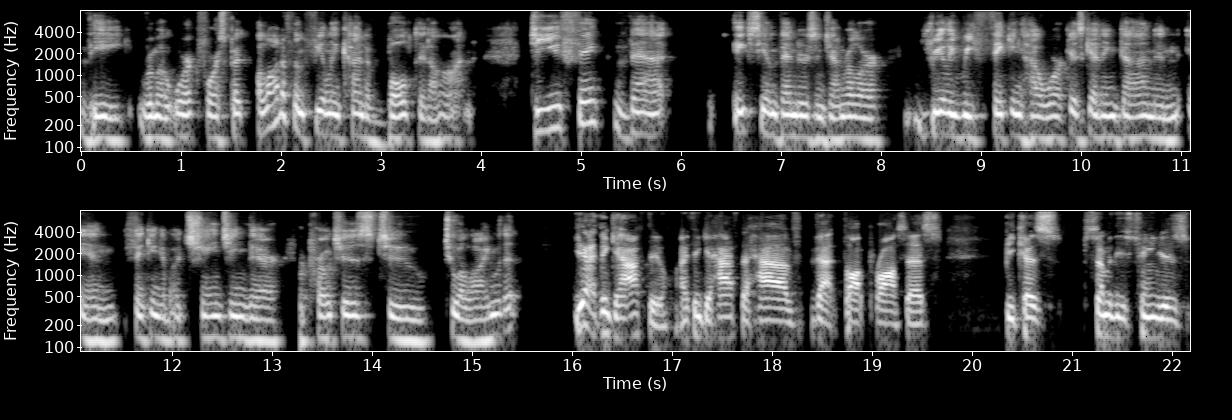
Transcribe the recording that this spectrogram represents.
the remote workforce, but a lot of them feeling kind of bolted on. Do you think that HCM vendors in general are really rethinking how work is getting done and, and thinking about changing their approaches to to align with it? Yeah, I think you have to. I think you have to have that thought process because some of these changes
